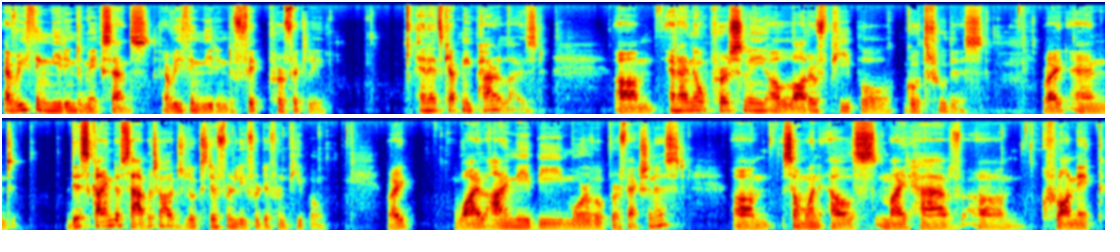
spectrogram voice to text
everything needing to make sense, everything needing to fit perfectly. And it's kept me paralyzed. Um, and I know personally a lot of people go through this, right? And this kind of sabotage looks differently for different people, right? While I may be more of a perfectionist, um, someone else might have um, chronic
